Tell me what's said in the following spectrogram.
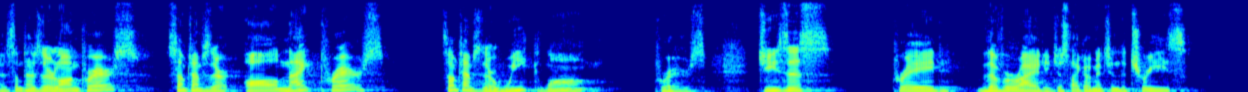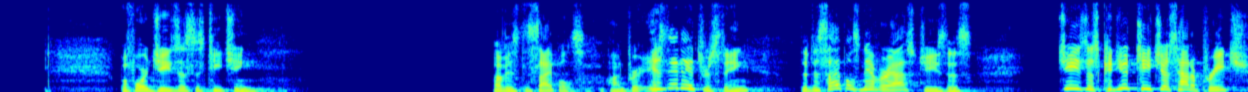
uh, sometimes they're long prayers, sometimes they're all night prayers, sometimes they're week long prayers. Jesus prayed the variety, just like I mentioned the trees. Before Jesus' is teaching of his disciples on prayer. Isn't it interesting? The disciples never asked Jesus, Jesus, could you teach us how to preach?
